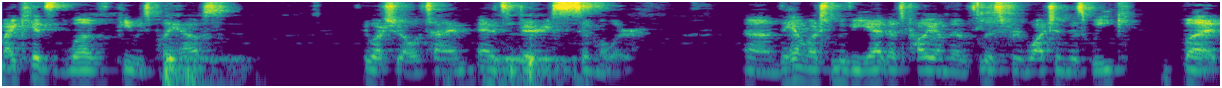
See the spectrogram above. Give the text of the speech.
My kids love Pee Wee's Playhouse. They watch it all the time, and it's very similar. Um, they haven't watched the movie yet. That's probably on the list for watching this week. But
